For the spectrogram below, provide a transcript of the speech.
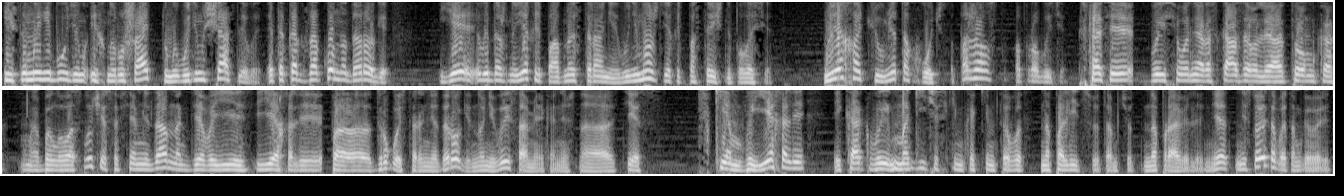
Если мы не будем их нарушать, то мы будем счастливы. Это как закон на дороге. Вы должны ехать по одной стороне. Вы не можете ехать по встречной полосе. Ну, я хочу, мне так хочется. Пожалуйста, попробуйте. Кстати, вы сегодня рассказывали о том, как был у вас случай совсем недавно, где вы ехали по другой стороне дороги. Ну, не вы сами, конечно, а те, с кем вы ехали, и как вы магическим каким-то вот на полицию там что-то направили. Нет, не стоит об этом говорить?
